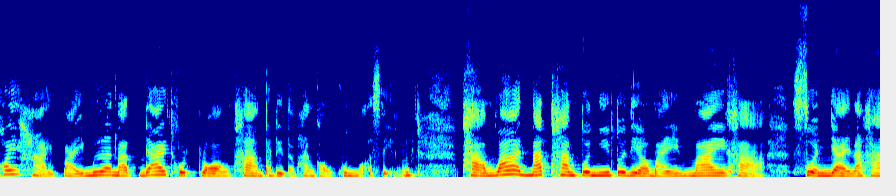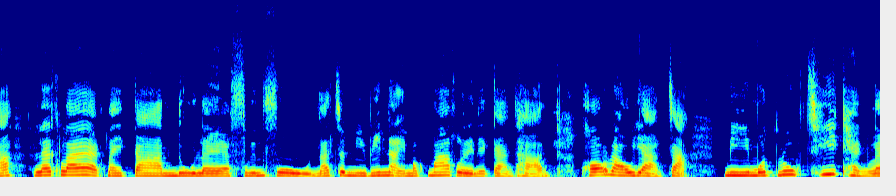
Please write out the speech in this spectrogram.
ค่อยๆหายไปเมื่อนัดได้ทดลองทานผลิตภัณฑ์ของคุณหมอสิงห์ถามว่านัดทานตัวนี้ตัวเดียวไหมไม่ค่ะ ส่วนใหญ่นะคะ แรกๆในการดูแลฟื้นฟูนัดจะมีวินัยมากๆเลยในการทาน เพราะเราอยากจะมีมดลูกที่แข็งแร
